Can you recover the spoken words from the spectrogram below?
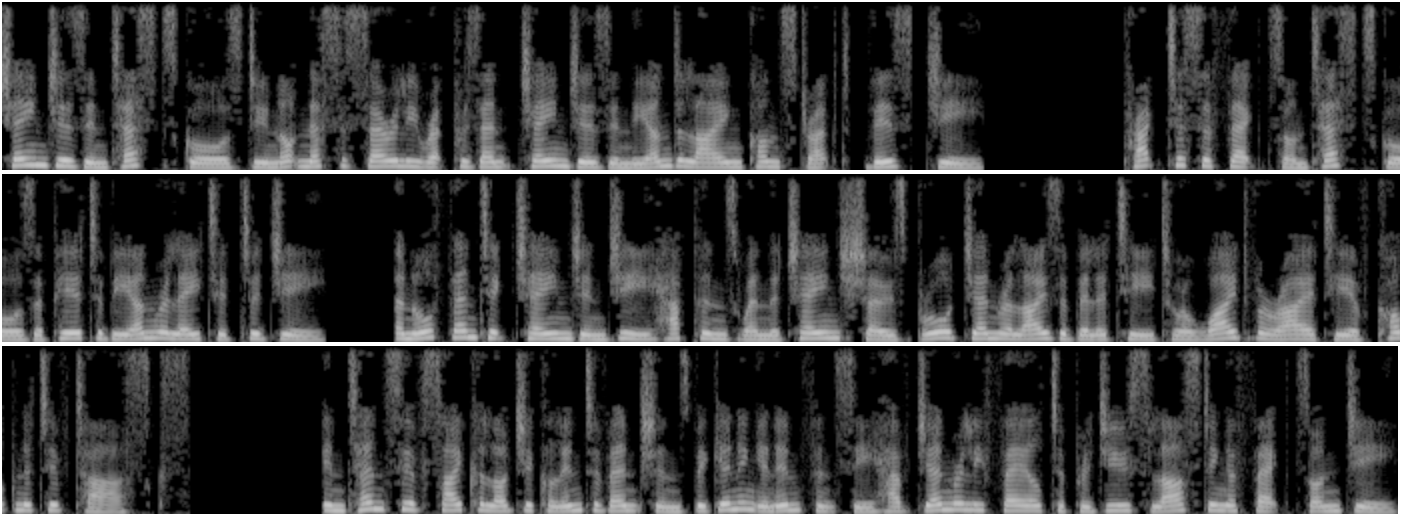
Changes in test scores do not necessarily represent changes in the underlying construct, viz., G. Practice effects on test scores appear to be unrelated to G. An authentic change in G happens when the change shows broad generalizability to a wide variety of cognitive tasks. Intensive psychological interventions beginning in infancy have generally failed to produce lasting effects on G.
